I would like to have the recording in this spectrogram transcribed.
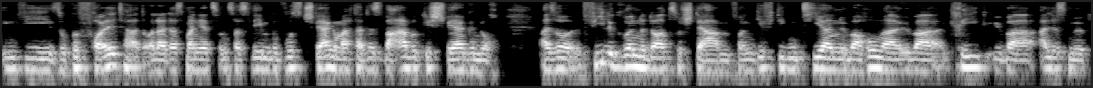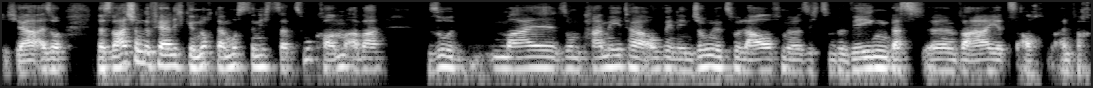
irgendwie so gefoltert oder dass man jetzt uns das Leben bewusst schwer gemacht hat. Es war wirklich schwer genug. Also viele Gründe dort zu sterben, von giftigen Tieren über Hunger, über Krieg, über alles Mögliche. Ja, also das war schon gefährlich genug. Da musste nichts dazukommen, aber so mal so ein paar Meter irgendwie in den Dschungel zu laufen oder sich zu bewegen, das äh, war jetzt auch einfach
